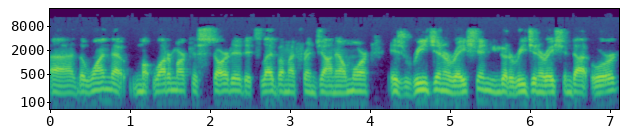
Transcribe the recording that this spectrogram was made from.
Uh, the one that Watermark has started, it's led by my friend John Elmore, is Regeneration. You can go to regeneration.org.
